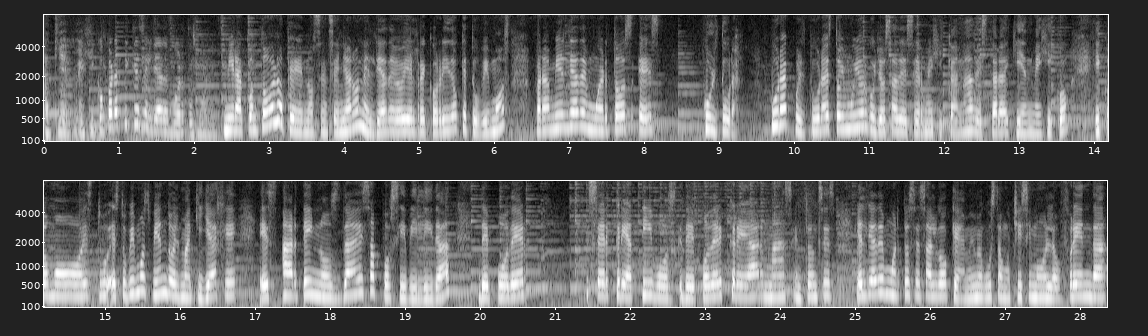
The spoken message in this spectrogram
aquí en México. ¿Para ti qué es el Día de Muertos, Moni? Mira, con todo lo que nos enseñaron el día de hoy, el recorrido que tuvimos, para mí el Día de Muertos es cultura pura cultura. Estoy muy orgullosa de ser mexicana, de estar aquí en México. Y como estu estuvimos viendo, el maquillaje es arte y nos da esa posibilidad de poder ser creativos, de poder crear más. Entonces, el Día de Muertos es algo que a mí me gusta muchísimo, la ofrenda,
